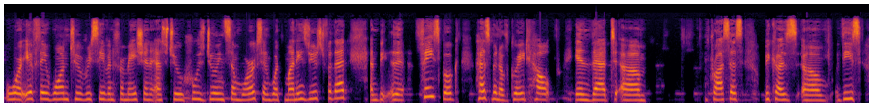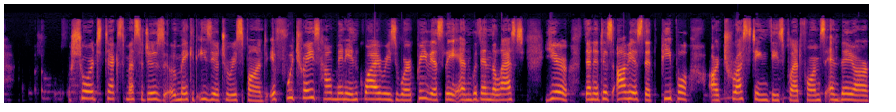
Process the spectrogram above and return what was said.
or if they want to receive information as to who's doing some works and what money is used for that. And be, uh, facebook has been of great help in that um, process because uh, these short text messages make it easier to respond. If we trace how many inquiries were previously and within the last year, then it is obvious that people are trusting these platforms and they are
